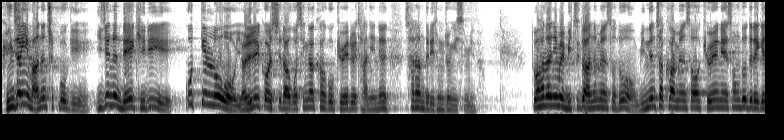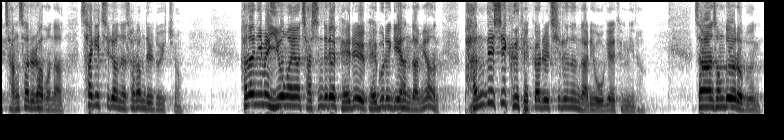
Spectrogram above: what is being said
굉장히 많은 축복이 이제는 내 길이 꽃길로 열릴 것이라고 생각하고 교회를 다니는 사람들이 종종 있습니다. 또 하나님을 믿지도 않으면서도 믿는 척 하면서 교회 내 성도들에게 장사를 하거나 사기치려는 사람들도 있죠. 하나님을 이용하여 자신들의 배를 배부르게 한다면 반드시 그 대가를 치르는 날이 오게 됩니다. 사랑하는 성도 여러분,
